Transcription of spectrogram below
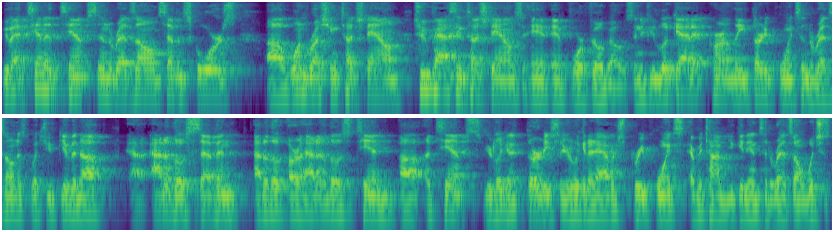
we've had 10 attempts in the red zone, seven scores, uh, one rushing touchdown, two passing touchdowns, and, and, four field goals. And if you look at it currently, 30 points in the red zone is what you've given up. Uh, out of those seven, out of those, or out of those 10 uh, attempts, you're looking at 30. So you're looking at average three points every time you get into the red zone, which is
